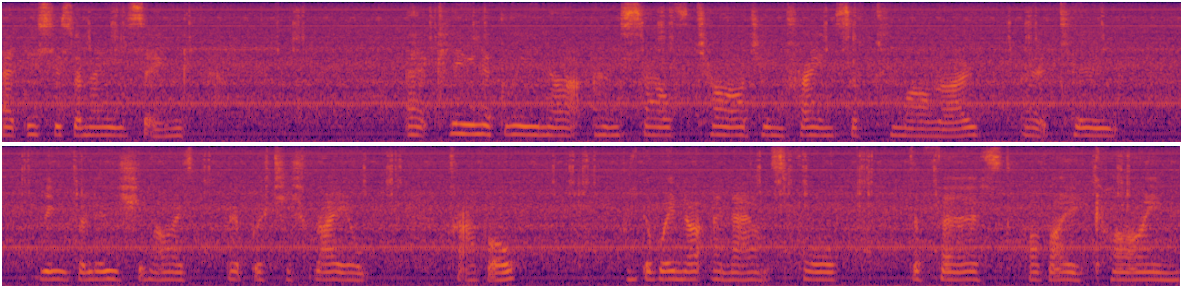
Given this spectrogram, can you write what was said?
Uh, this is amazing. Uh, cleaner greener and self-charging trains of tomorrow uh, to revolutionise British rail travel. The winner announced for the first of a kind.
